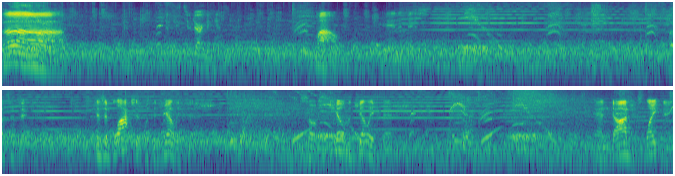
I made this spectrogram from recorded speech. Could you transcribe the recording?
Ah! it's too dark. I can't see it. Wow. And it missed. Close enough it. Because it blocks it with the jellyfish. So if you kill the jellyfish and dodge its lightning,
